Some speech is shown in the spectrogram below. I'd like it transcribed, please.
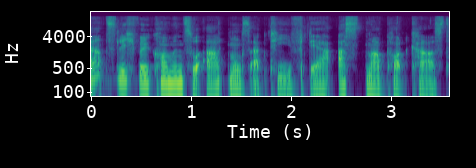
Herzlich willkommen zu Atmungsaktiv, der Asthma-Podcast.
